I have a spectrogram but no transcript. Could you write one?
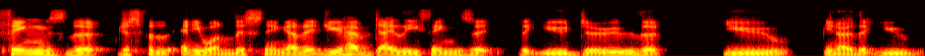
things that just for anyone listening are there, do you have daily things that that you do that you you know that you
